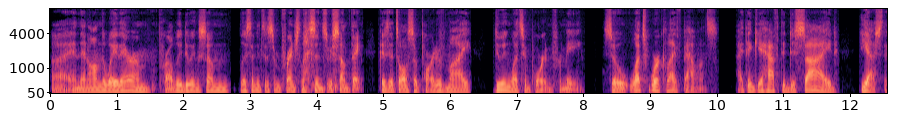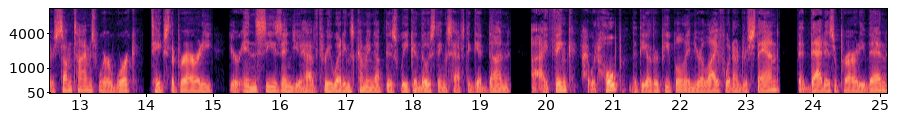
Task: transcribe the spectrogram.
Uh, and then on the way there, I'm probably doing some listening to some French lessons or something because it's also part of my doing what's important for me. So, what's work life balance? I think you have to decide. Yes, there's sometimes where work takes the priority. You're in season, you have three weddings coming up this week, and those things have to get done. Uh, I think, I would hope that the other people in your life would understand that that is a priority then.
